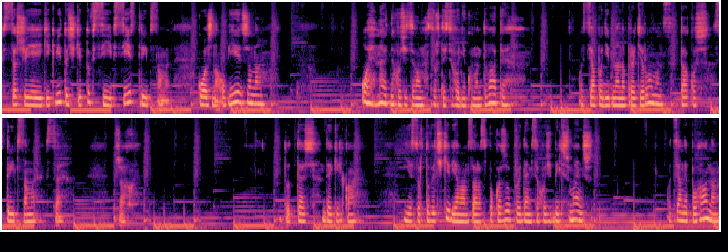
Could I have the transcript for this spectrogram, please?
все, що є, які квіточки, то всі, всі з тріпсами. Кожна об'їджена. Ой, навіть не хочеться вам сорти сьогодні коментувати. Ось ця подібна на Преті Романс, також з тріпсами. Все. Жах. Тут теж декілька є сортовичків, я вам зараз покажу, пройдемося хоч більш-менш. Оця непогана,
